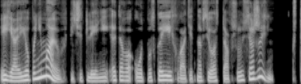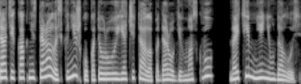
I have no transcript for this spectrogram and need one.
И я ее понимаю, впечатлений этого отпуска ей хватит на всю оставшуюся жизнь. Кстати, как ни старалась, книжку, которую я читала по дороге в Москву, найти мне не удалось.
